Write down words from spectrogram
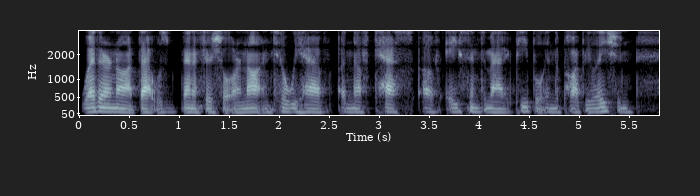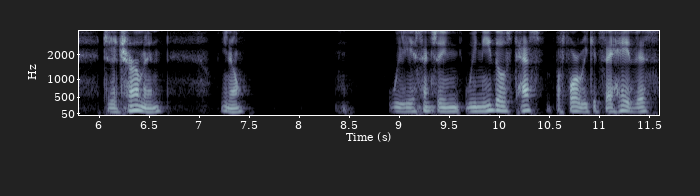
whether or not that was beneficial or not until we have enough tests of asymptomatic people in the population to determine, you know, we essentially we need those tests before we could say, hey, this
